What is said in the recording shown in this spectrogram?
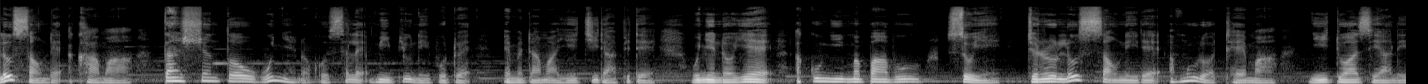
လှုပ်ဆောင်တဲ့အခါမှာတန်ရှင်သောဝိညာဉ်တော်ကိုဆက်လက်အမိပြုနေဖို့အတွက်အမတန်မှရေးကြည့်တာဖြစ်တယ်ဝိညာဉ်တော်ရဲ့အကူအညီမပါဘူးဆိုရင်ကျွန်တော်တို့လှုပ်ဆောင်နေတဲ့အမှုတော်ထဲမှာ ညီးတွားစရာတွေ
